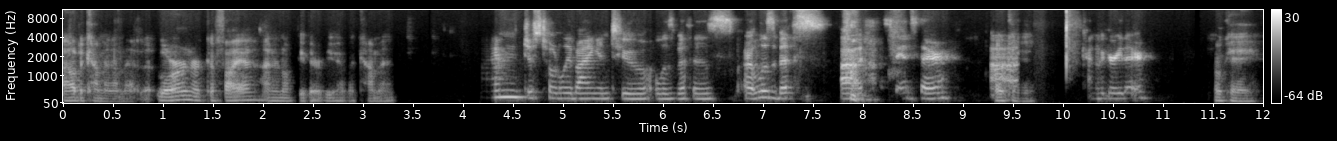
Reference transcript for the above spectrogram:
I'll have a comment on that. Lauren or Kafaya? I don't know if either of you have a comment. I'm just totally buying into Elizabeth's or Elizabeth's uh, stance there. Uh, Okay, kind of agree there. okay.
